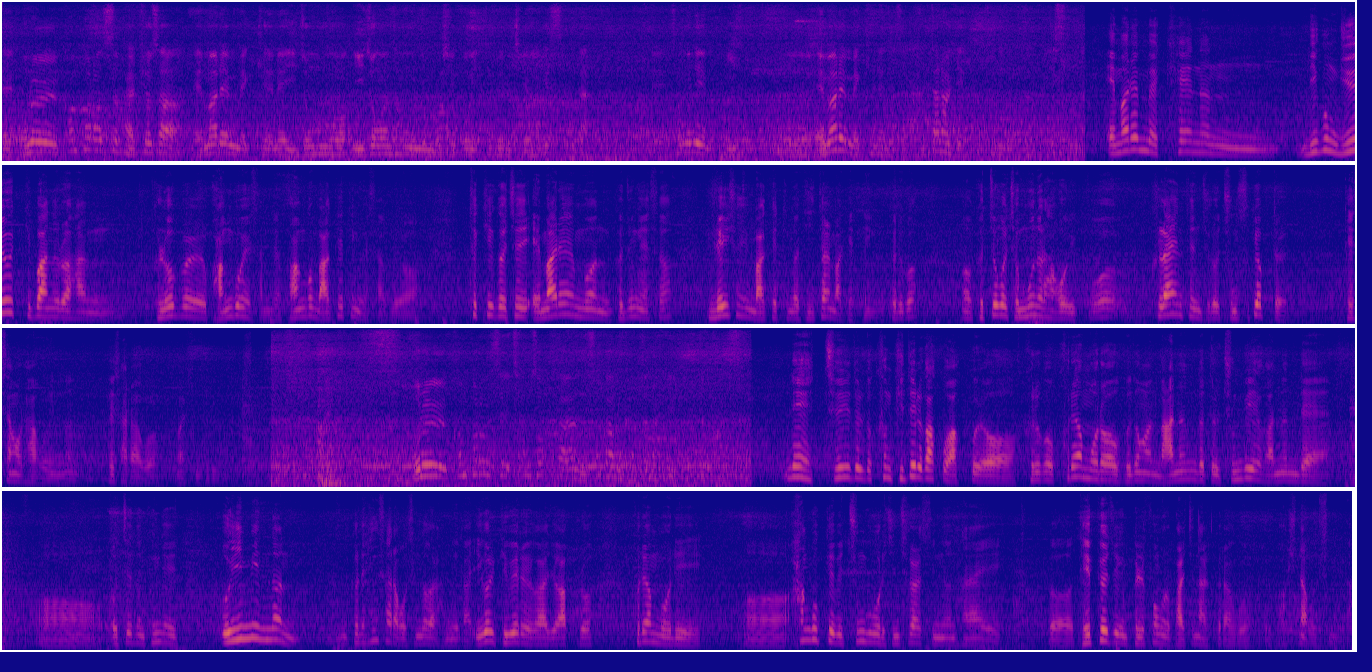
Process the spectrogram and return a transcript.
네, 오늘 컨퍼런스 발표사 MRM 맥켄의 이종모, 이종원 상무님 모시고 인터뷰를 진행하겠습니다. 네, 상무님, 이, 어, MRM 맥켄에 대해서 간단하게 소개 좀 부탁드리겠습니다. MRM 맥켄은 미국 뉴욕 기반으로 한 글로벌 광고 회사입니다. 광고 마케팅 회사고요. 특히 그 저희 MRM은 그 중에서 relationship 마케팅과 디지털 마케팅 그리고 어, 그쪽을 전문을 하고 있고 클라이언트는 주로 중소기업들 대상으로 하고 있는 회사라고 말씀드립니다. 오늘 컨퍼런스에 참석한 소감 간단하게 부탁드리겠습니다. 네, 저희들도 큰 기대를 갖고 왔고요. 그리고 코리아몰로 그동안 많은 것들을 준비해 왔는데, 어, 어쨌든 굉장히 의미 있는 그런 행사라고 생각을 합니다. 이걸 기회로 해가지고 앞으로 코리아몰이 어, 한국 기업이 중국으로 진출할 수 있는 하나의 그 대표적인 플랫폼으로 발전할 거라고 확신하고 있습니다.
